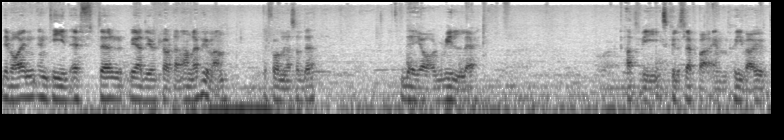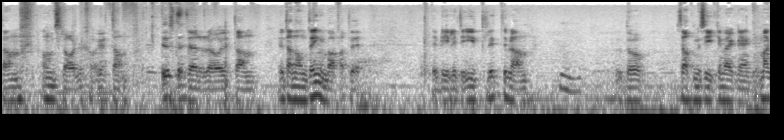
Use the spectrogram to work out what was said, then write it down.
det var en, en tid efter vi hade gjort klart den andra skivan, The Formless of Death, där jag ville att vi skulle släppa en skiva utan omslag och utan större och utan, utan någonting bara för att det, det blir lite ytligt ibland. Då, så att musiken verkligen, man,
